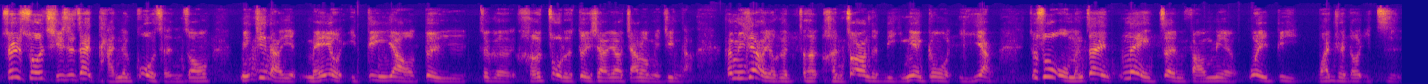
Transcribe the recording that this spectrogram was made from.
所以说其实在谈的过程中，民进党也没有一定要对于这个合作的对象要加入民进党。可民进党有个很很重要的理念跟我一样。就说我们在内政方面未必完全都一致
